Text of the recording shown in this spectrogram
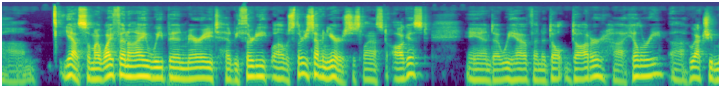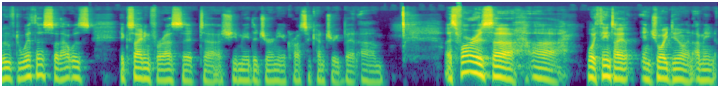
um, yeah, so my wife and I, we've been married. It'll be 30. Well, it was 37 years this last August and uh, we have an adult daughter, uh, Hillary, uh, who actually moved with us. So that was exciting for us that uh, she made the journey across the country. But um, as far as uh, uh, boy, things I enjoy doing, I mean,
